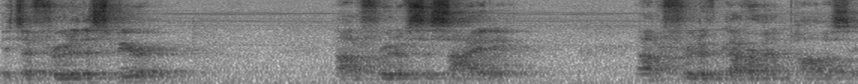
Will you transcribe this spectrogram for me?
It's a fruit of the Spirit, not a fruit of society, not a fruit of government policy,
